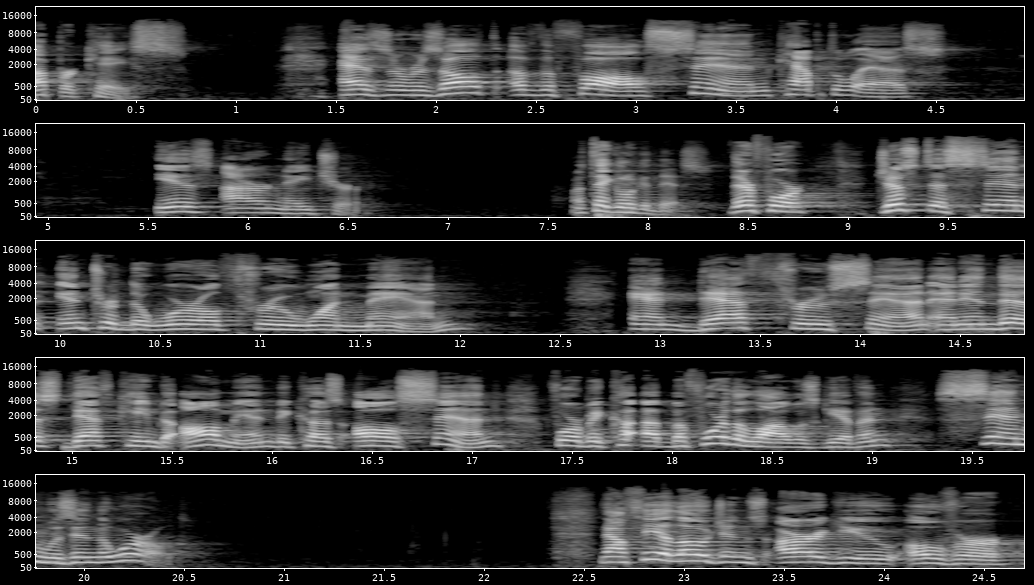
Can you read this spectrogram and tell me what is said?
uppercase. As a result of the fall, sin, capital S, is our nature. Now, take a look at this. Therefore, just as sin entered the world through one man, and death through sin. And in this, death came to all men because all sinned. For uh, before the law was given, sin was in the world. Now, theologians argue over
